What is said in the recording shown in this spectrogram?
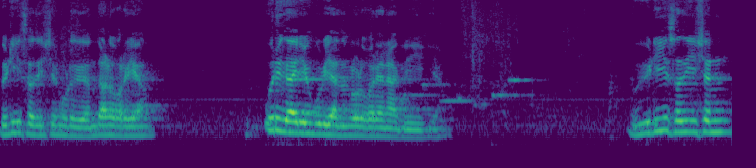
വി ഡി സതീശനോട് എന്താണ് പറയുക ഒരു കാര്യം കൂടി ഞാൻ നിങ്ങളോട് പറയാൻ ആഗ്രഹിക്കുകയാണ്. വി ഡി സതീശൻ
